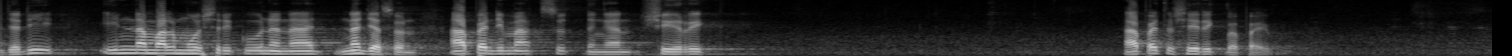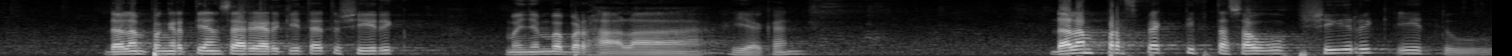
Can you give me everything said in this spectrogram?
jadi innamal musyrikuna najasun. Apa yang dimaksud dengan syirik? Apa itu syirik Bapak Ibu? Dalam pengertian sehari-hari kita itu syirik menyembah berhala, iya kan? Dalam perspektif tasawuf syirik itu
